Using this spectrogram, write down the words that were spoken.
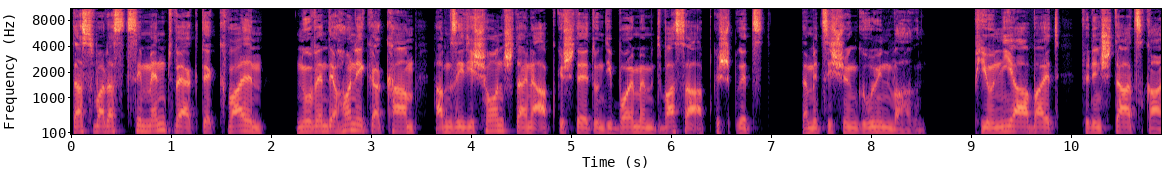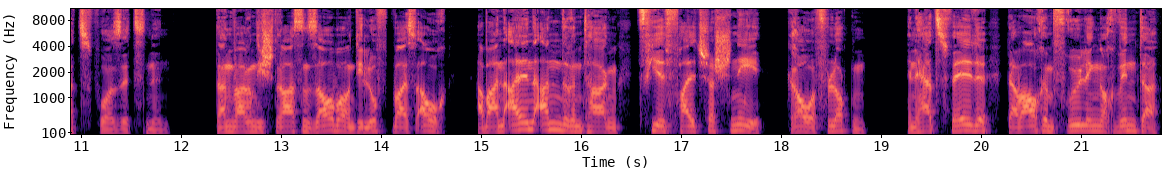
Das war das Zementwerk, der Qualm. Nur wenn der Honecker kam, haben sie die Schornsteine abgestellt und die Bäume mit Wasser abgespritzt, damit sie schön grün waren. Pionierarbeit für den Staatsratsvorsitzenden. Dann waren die Straßen sauber und die Luft war es auch, aber an allen anderen Tagen fiel falscher Schnee, graue Flocken. In Herzfelde, da war auch im Frühling noch Winter,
